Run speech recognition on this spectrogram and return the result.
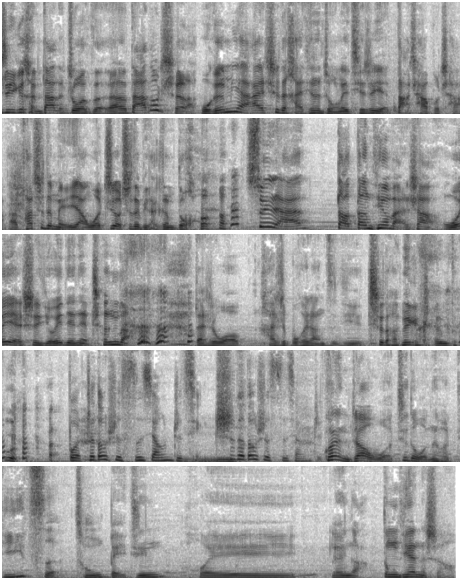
是一个很大的桌子，然后大家都吃了。我跟米娅爱吃的海鲜的种类其实也大差不差啊，她吃的每一样，我只有吃的比她更多。虽然到当天晚上我也是有一点点撑的，但是我还是不会让自己吃到那个程度。不，这都是思乡之情，嗯吃的都是思乡之情。关键你知道，我记得我那会儿第一次从北京回连云港，冬天的时候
